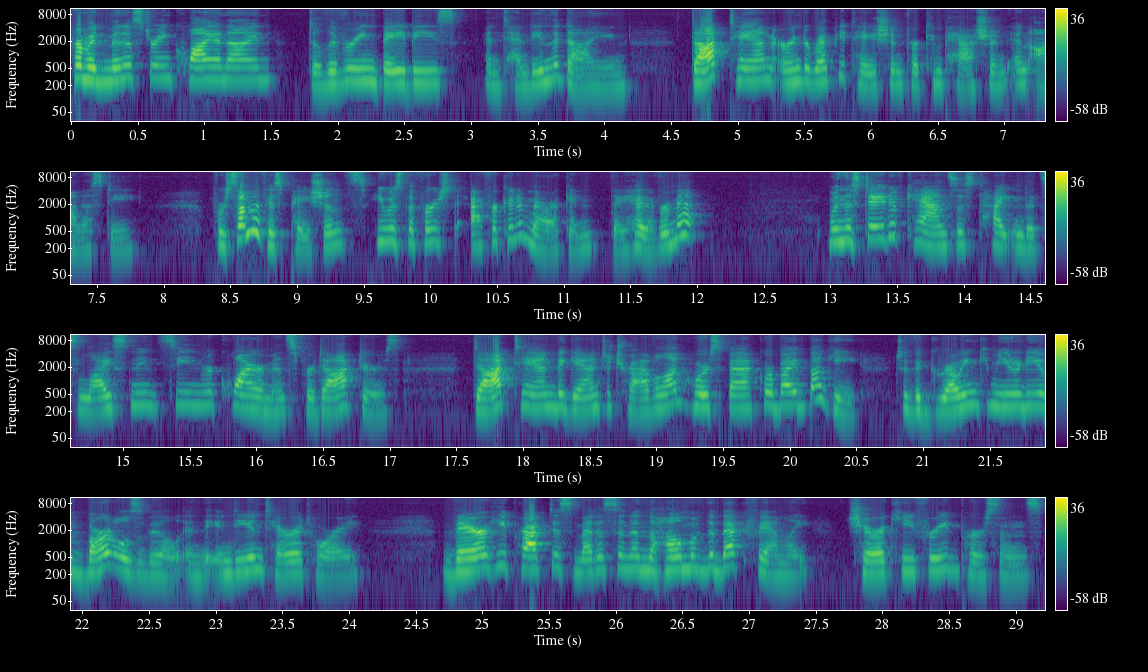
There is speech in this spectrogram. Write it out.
From administering quinine, delivering babies, and tending the dying, Doc Tann earned a reputation for compassion and honesty. For some of his patients, he was the first African American they had ever met. When the state of Kansas tightened its licensing requirements for doctors, Doc Tann began to travel on horseback or by buggy to the growing community of Bartlesville in the Indian Territory. There he practiced medicine in the home of the Beck family, Cherokee freed persons.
